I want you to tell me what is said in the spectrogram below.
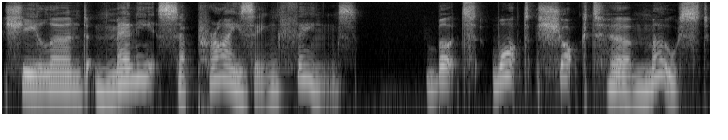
she learned many surprising things. But what shocked her most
